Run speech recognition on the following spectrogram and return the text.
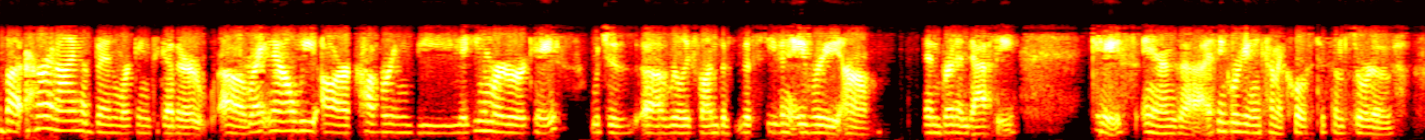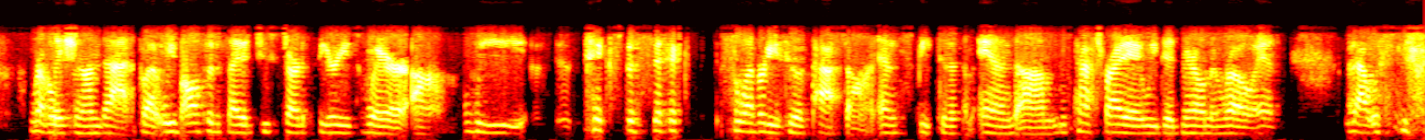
but her and I have been working together. Uh, right now, we are covering the Making a Murderer case, which is uh, really fun. The, the Steven Avery um, and Brendan Dassey case, and uh, I think we're getting kind of close to some sort of revelation on that. But we've also decided to start a series where um, we pick specific celebrities who have passed on and speak to them. And um, this past Friday, we did Marilyn Monroe, and that was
